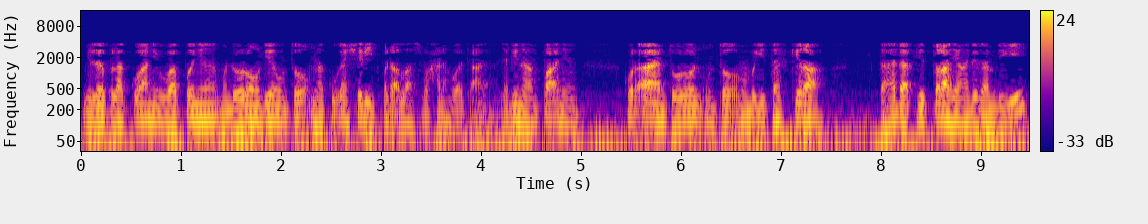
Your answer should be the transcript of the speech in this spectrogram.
bila pelakuan ibu bapanya mendorong dia untuk melakukan syirik kepada Allah Subhanahu Wa Taala. Jadi nampaknya Quran turun untuk memberi tazkirah terhadap fitrah yang ada dalam diri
